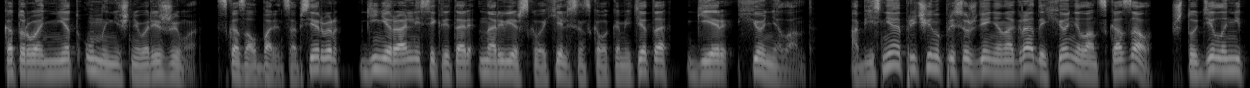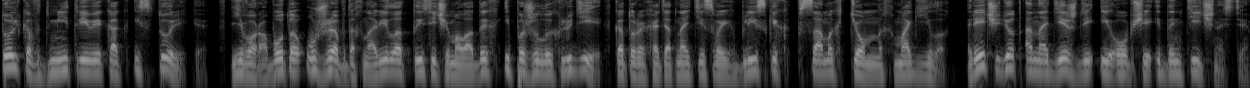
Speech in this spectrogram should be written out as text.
которого нет у нынешнего режима, сказал Баренц Обсервер генеральный секретарь Норвежского Хельсинского комитета Гер Хёнеланд. Объясняя причину присуждения награды, Хёнеланд сказал, что дело не только в Дмитриеве как историке. Его работа уже вдохновила тысячи молодых и пожилых людей, которые хотят найти своих близких в самых темных могилах. Речь идет о надежде и общей идентичности.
